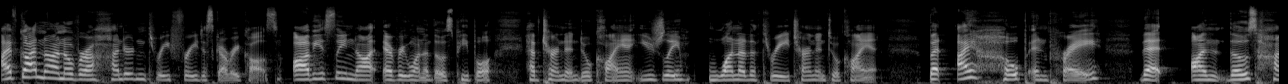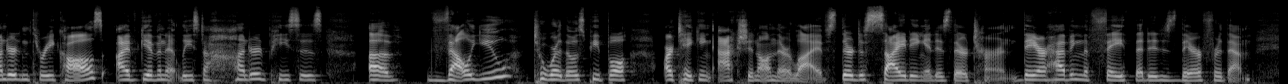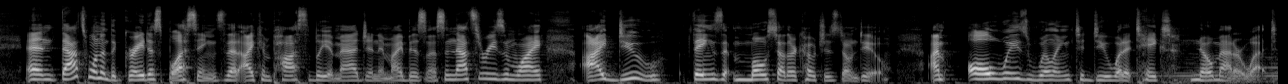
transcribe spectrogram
I've gotten on over 103 free discovery calls. Obviously, not every one of those people have turned into a client. Usually, one out of three turn into a client. But I hope and pray that on those 103 calls, I've given at least 100 pieces of value to where those people are taking action on their lives. They're deciding it is their turn. They are having the faith that it is there for them. And that's one of the greatest blessings that I can possibly imagine in my business. And that's the reason why I do things that most other coaches don't do. I'm always willing to do what it takes no matter what.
